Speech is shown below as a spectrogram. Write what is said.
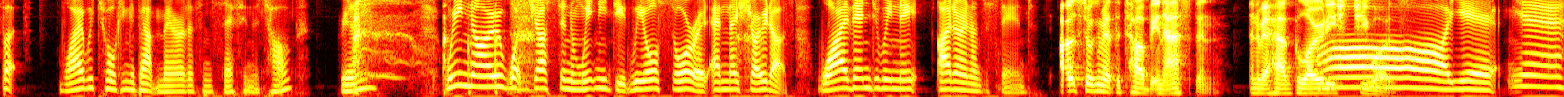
But why are we talking about Meredith and Seth in the tub? Really? we know what Justin and Whitney did. We all saw it and they showed us. Why then do we need I don't understand. I was talking about the tub in Aspen and about how gloaty she was. Oh, yeah. Yeah.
